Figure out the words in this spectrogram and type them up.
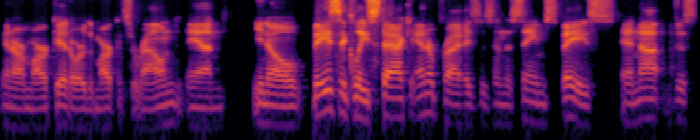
in our market or the markets around. And you know basically stack enterprises in the same space and not just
